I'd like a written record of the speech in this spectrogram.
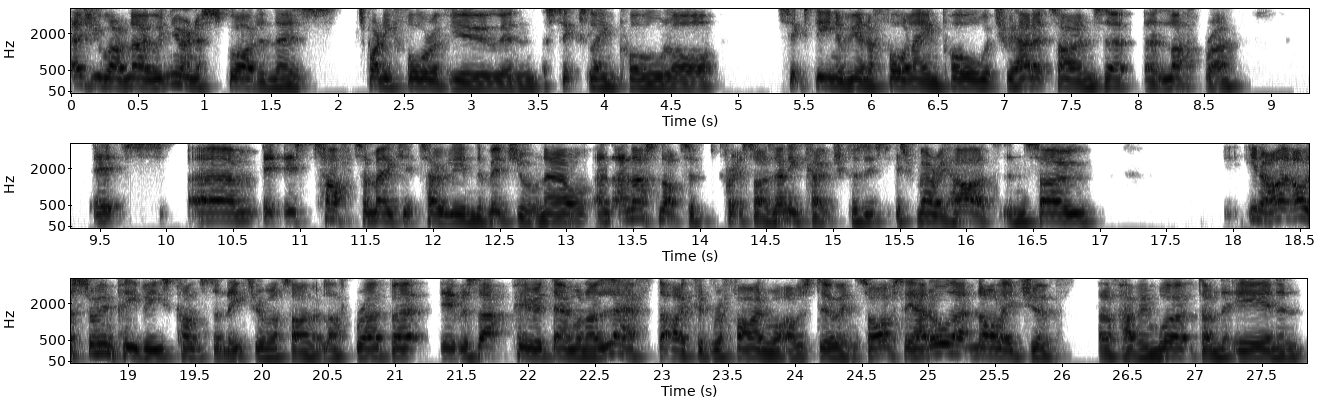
as you well know, when you're in a squad and there's 24 of you in a six lane pool or 16 of you in a four lane pool, which we had at times at, at Loughborough, it's um, it, it's tough to make it totally individual now, and, and that's not to criticize any coach because it's it's very hard. And so, you know, I, I, was swimming PBs constantly through my time at Loughborough, but it was that period then when I left that I could refine what I was doing. So obviously, I had all that knowledge of of having worked under Ian and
